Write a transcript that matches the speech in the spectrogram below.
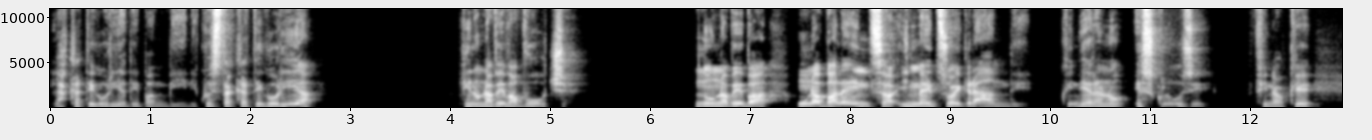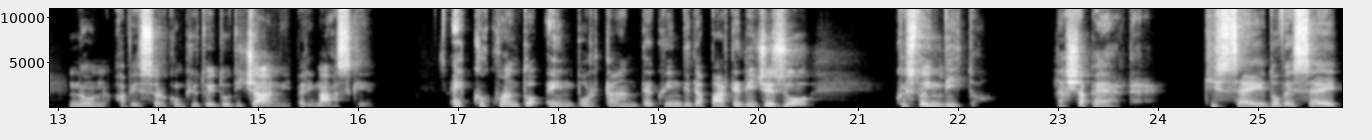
la categoria dei bambini, questa categoria che non aveva voce, non aveva una valenza in mezzo ai grandi, quindi erano esclusi fino a che non avessero compiuto i 12 anni per i maschi. Ecco quanto è importante quindi da parte di Gesù questo invito. Lascia perdere chi sei, dove sei,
